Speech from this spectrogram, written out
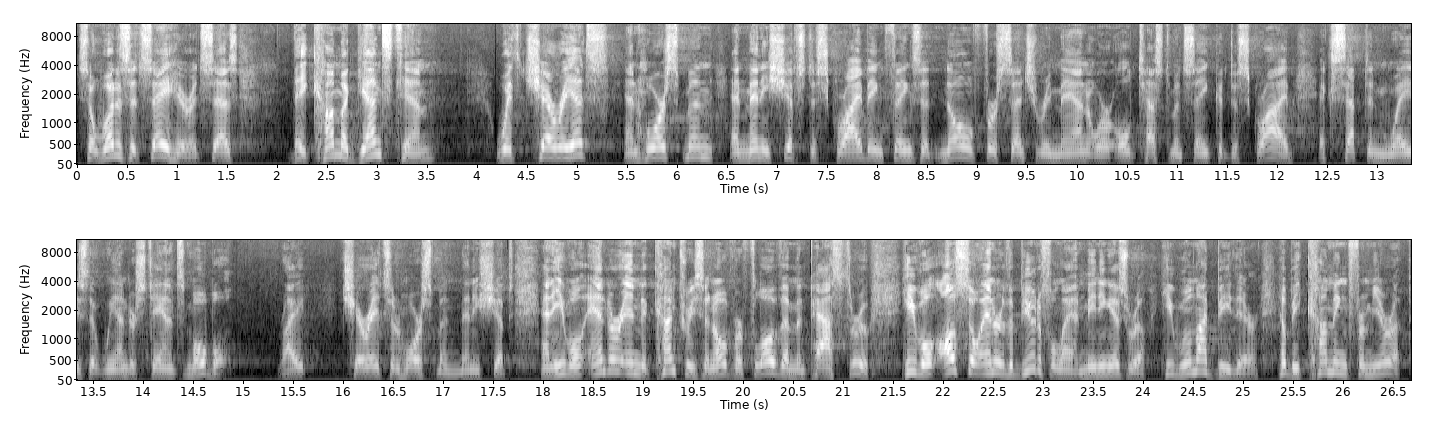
So, what does it say here? It says, they come against him with chariots and horsemen and many ships, describing things that no first century man or Old Testament saint could describe except in ways that we understand it's mobile, right? Chariots and horsemen, many ships. And he will enter into countries and overflow them and pass through. He will also enter the beautiful land, meaning Israel. He will not be there, he'll be coming from Europe.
